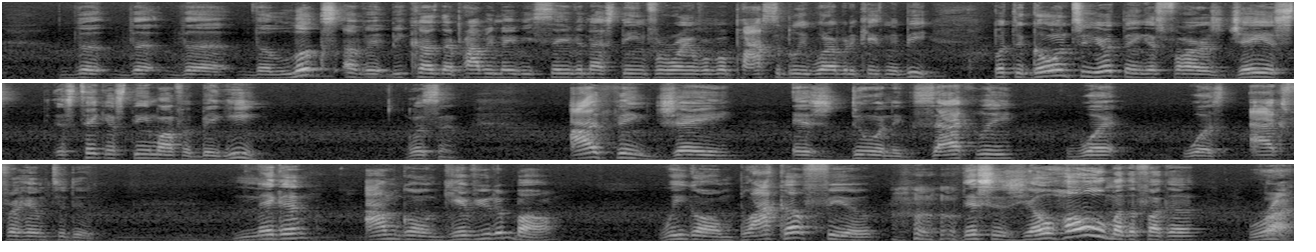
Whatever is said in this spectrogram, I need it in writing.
the the the the looks of it because they're probably maybe saving that steam for Royal Rumble, possibly whatever the case may be. But to go into your thing as far as Jey is is taking steam off of Big E, listen, I think Jey is doing exactly what was asked for him to do. Nigga, I'm gonna give you the ball. We gonna block up field. this is your hole, motherfucker. Run.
